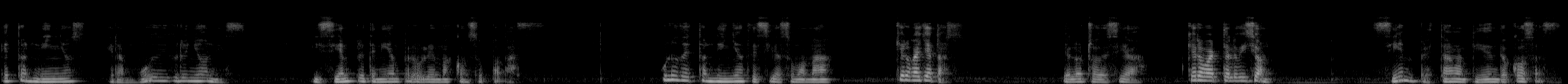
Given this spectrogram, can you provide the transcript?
Estos niños eran muy gruñones y siempre tenían problemas con sus papás. Uno de estos niños decía a su mamá, quiero galletas. Y el otro decía, quiero ver televisión. Siempre estaban pidiendo cosas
